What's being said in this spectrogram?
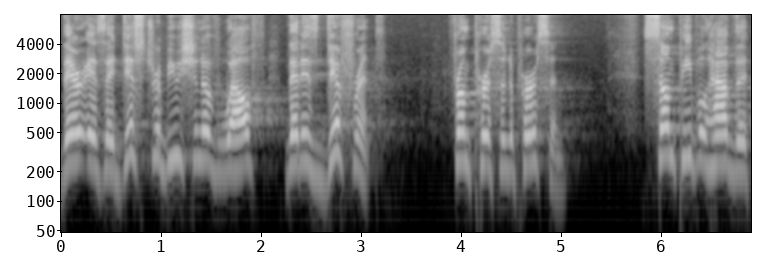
there is a distribution of wealth that is different from person to person. Some people have the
